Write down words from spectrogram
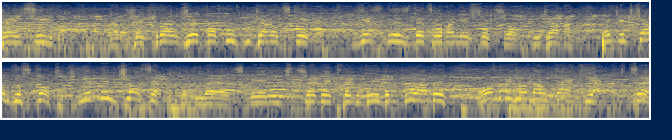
Jay Silva na razie krąży wokół Pudzianowskiego. Jest zdecydowanie szybszy od Pudziana. Będzie chciał doskoczyć jednym ciosem w ogóle zmienić przebieg tego pojedynku, aby on wyglądał tak, jak chce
